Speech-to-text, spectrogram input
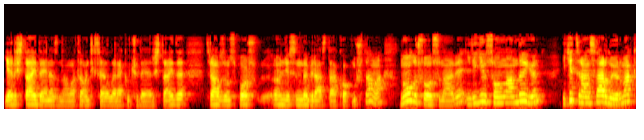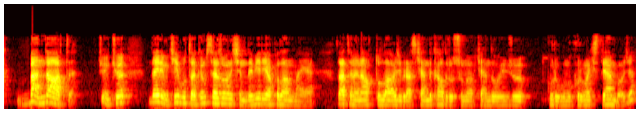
yarıştaydı en azından matematiksel olarak üçü de yarıştaydı. Trabzonspor öncesinde biraz daha kopmuştu ama ne olursa olsun abi ligin sonlandığı gün iki transfer duyurmak bende artı. Çünkü derim ki bu takım sezon içinde bir yapılanmaya zaten hani Abdullah Avcı biraz kendi kadrosunu, kendi oyuncu grubunu kurmak isteyen bir hoca.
